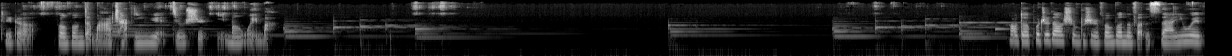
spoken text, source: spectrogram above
这个。峰峰的马场音乐就是以梦为马。好的，不知道是不是峰峰的粉丝啊？因为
